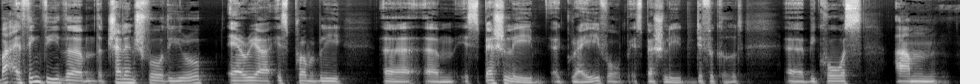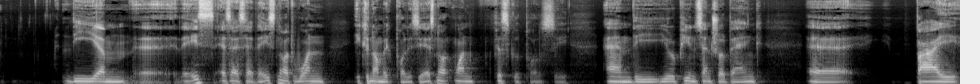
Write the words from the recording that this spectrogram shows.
but I think the, the, the challenge for the Europe area is probably uh, um, especially uh, grave or especially difficult uh, because um, the um, uh, there is, as I said, there is not one economic policy. There is not one fiscal policy, and the European Central Bank, uh, by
